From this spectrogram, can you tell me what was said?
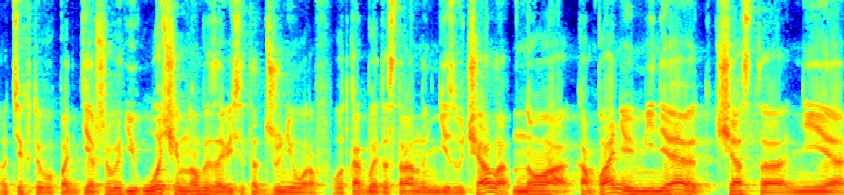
от тех, кто его поддерживает. И очень много зависит от джуниоров. Вот как бы это странно не звучало, но компанию меняют часто не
